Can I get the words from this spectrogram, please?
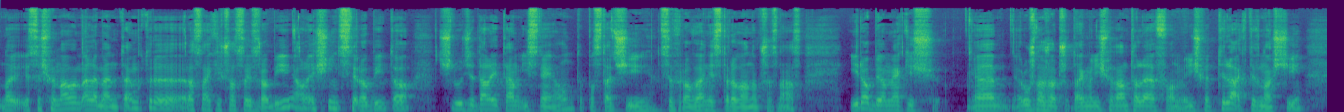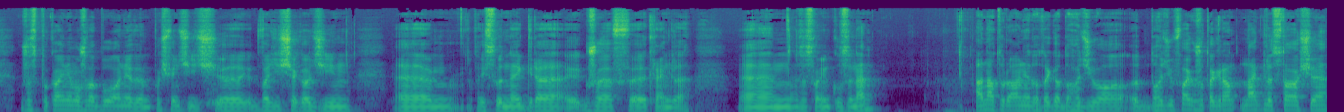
no, jesteśmy małym elementem, który raz na jakiś czas coś zrobi, ale jeśli nic nie robi, to ci ludzie dalej tam istnieją, te postaci cyfrowe, niesterowane przez nas i robią jakieś e, różne rzeczy. Tak, mieliśmy tam telefon, mieliśmy tyle aktywności, że spokojnie można było, nie wiem, poświęcić 20 e, godzin e, tej słynnej grze, grze w kręgle e, ze swoim kuzynem a naturalnie do tego dochodziło, dochodził fakt, że ta gra nagle stała się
